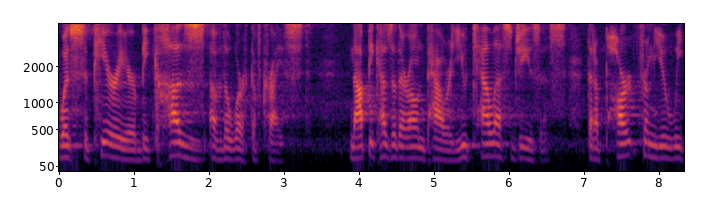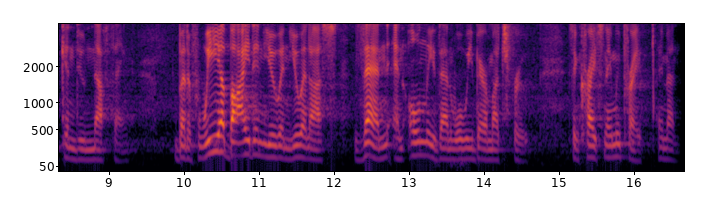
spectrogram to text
was superior because of the work of Christ, not because of their own power. You tell us, Jesus, that apart from you, we can do nothing. But if we abide in you and you in us, then and only then will we bear much fruit. It's in Christ's name we pray. Amen.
